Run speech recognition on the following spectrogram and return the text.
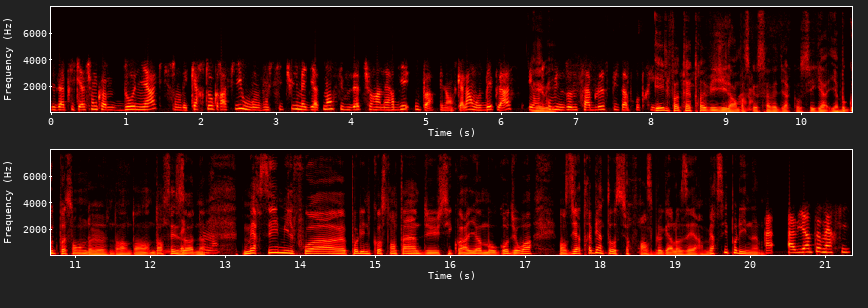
des applications comme Donia, qui sont des cartographies où on vous situe immédiatement si vous êtes sur un herbier ou pas. Et dans ce cas-là, on se déplace et on eh trouve une zone sableuse plus appropriée. Et il faut être vigilant parce que ça veut dire qu'aussi il y, a beaucoup de poissons dans, dans, ces zones. Merci mille fois, euh, Pauline Constantin du Siquarium au Gros du Roi. On se dit à très bientôt sur France Bleu Garloser. Merci, Pauline. à bientôt, merci.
